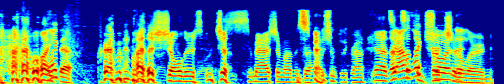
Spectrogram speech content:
I like, Like- that. Grab him by the shoulders and just smash him on the ground. Smash him to the ground. Yeah, that's See, something like Kurt should have learned.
